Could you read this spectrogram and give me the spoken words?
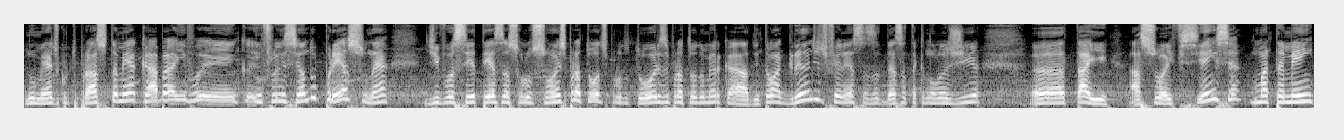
no médio e curto prazo também acaba influenciando o preço, né? De você ter essas soluções para todos os produtores e para todo o mercado. Então a grande diferença dessa tecnologia está uh, aí, a sua eficiência, mas também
